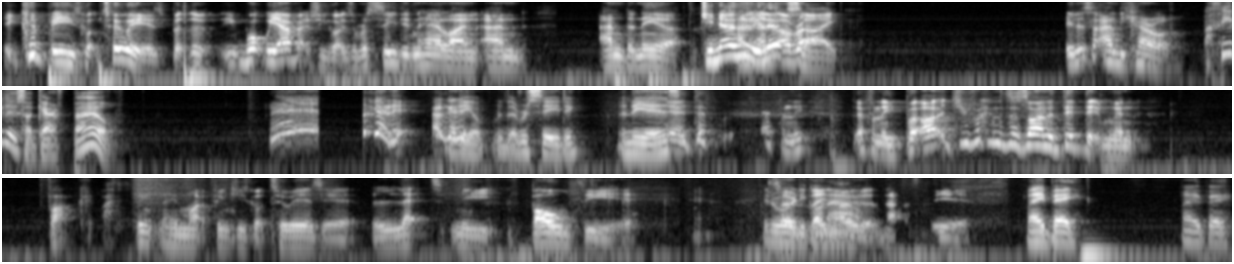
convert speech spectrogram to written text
It could be he's got two ears, but the, what we have actually got is a receding hairline and and an ear. Do you know who And- he looks re- like? He looks like Andy Carroll. I think he looks like Gareth Bale. Yeah, I get it. I get The, it. the receding and the ears. Yeah, def- definitely, definitely. But uh, do you reckon the designer did it and went, "Fuck, I think they might think he's got two ears here. Let me bold the ear." It's so already gone out. that that's the ear. Maybe, maybe.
